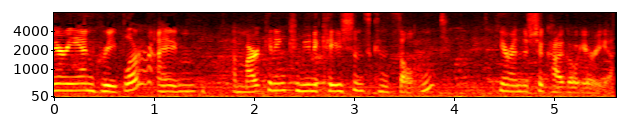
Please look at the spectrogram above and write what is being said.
Marianne Griebler. I'm a marketing communications consultant here in the Chicago area.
